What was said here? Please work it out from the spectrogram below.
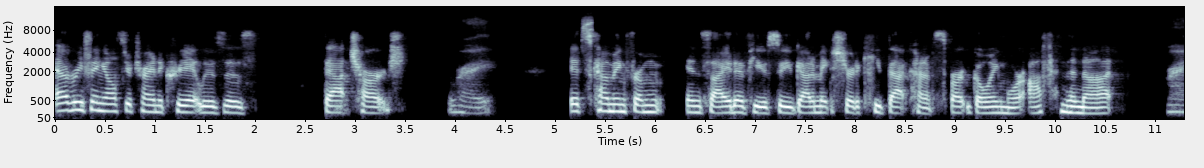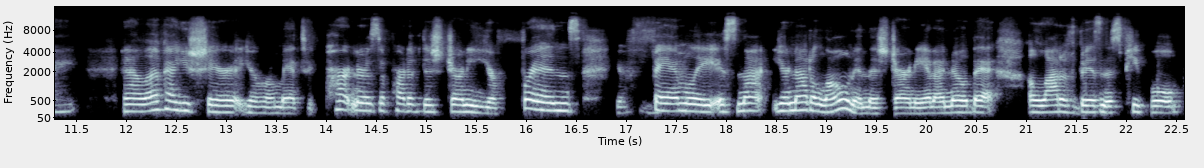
everything else you're trying to create loses that charge. Right. It's coming from inside of you. So you've got to make sure to keep that kind of spark going more often than not. Right. And I love how you share your romantic partner as a part of this journey, your friends, your family. It's not, you're not alone in this journey. And I know that a lot of business people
